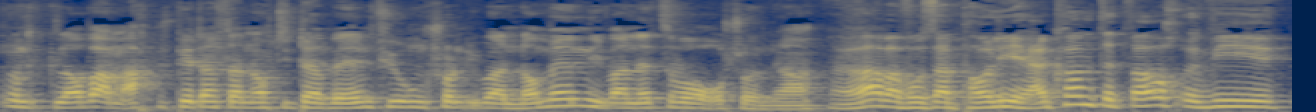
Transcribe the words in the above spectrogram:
und glaube am achten Spieltag dann auch die Tabellenführung schon übernommen. Die waren letzte Woche auch schon, ja. Ja, aber wo St. Pauli herkommt, das war auch irgendwie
